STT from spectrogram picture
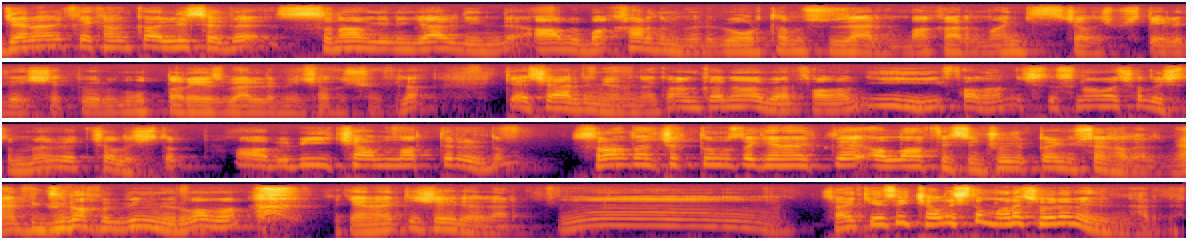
Genellikle kanka lisede sınav günü geldiğinde abi bakardım böyle bir ortamı süzerdim. Bakardım hangisi çalışmış deli dehşet böyle notları ezberlemeye çalışıyor falan. Geçerdim yanına kanka ne haber falan iyi falan işte sınava çalıştım mı? Evet çalıştım. Abi bir iki anlattırırdım. Sınavdan çıktığımızda genellikle Allah affetsin çocuktan yüksek alırdım. Yani bir günah mı bilmiyorum ama genellikle şey derler. "Hmm, sen kesin çalıştın bana söylemedin nerede?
